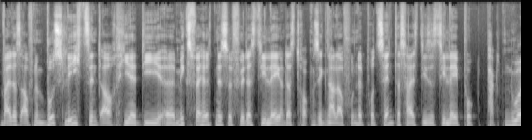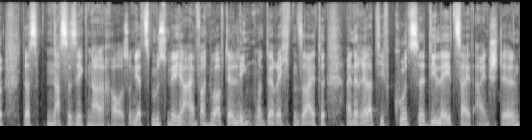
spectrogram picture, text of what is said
Weil das auf einem Bus liegt, sind auch hier die äh, Mixverhältnisse für das Delay und das Trockensignal auf 100%. Das heißt, dieses Delay packt nur das nasse Signal raus. Und jetzt müssen wir hier einfach nur auf der linken und der rechten Seite eine relativ kurze Delay-Zeit einstellen.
